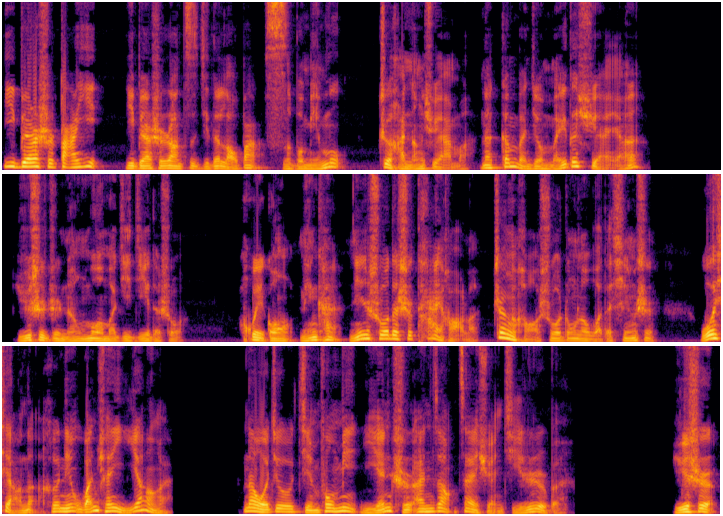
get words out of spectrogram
一边是大义，一边是让自己的老爸死不瞑目，这还能选吗？那根本就没得选呀！于是只能磨磨唧唧地说：“惠公，您看，您说的是太好了，正好说中了我的心事。我想的和您完全一样啊。那我就谨奉命，延迟安葬，再选吉日吧。”于是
